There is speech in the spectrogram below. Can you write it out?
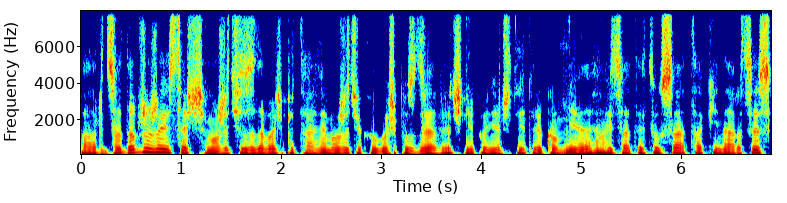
Bardzo dobrze, że jesteście. Możecie zadawać pytania, możecie kogoś pozdrawiać, niekoniecznie tylko mnie, ojca Tytusa, taki narcyz.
